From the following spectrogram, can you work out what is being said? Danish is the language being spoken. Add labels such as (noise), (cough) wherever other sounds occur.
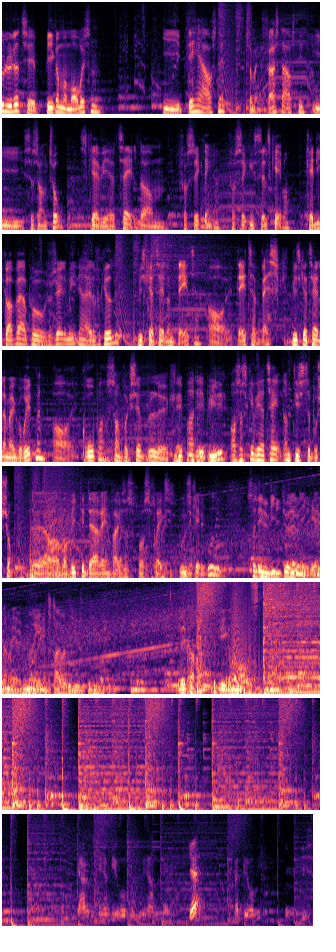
Du lytter til Bigum og Morrison. I det her afsnit, som er det første afsnit i sæson 2, skal vi have talt om forsikringer, forsikringsselskaber. Kan de godt være på sociale medier? Er det for kedeligt? Vi skal have talt om data og datavask. Vi skal have talt om algoritmen og grupper, som for eksempel øh, knipper, det er billigt. Og så skal vi have talt om distribution, øh, og hvor vigtigt det er rent faktisk at få spredt sit budskab ud, så din video den ikke ender med 131 views. Velkommen til Bigum og Morrison.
